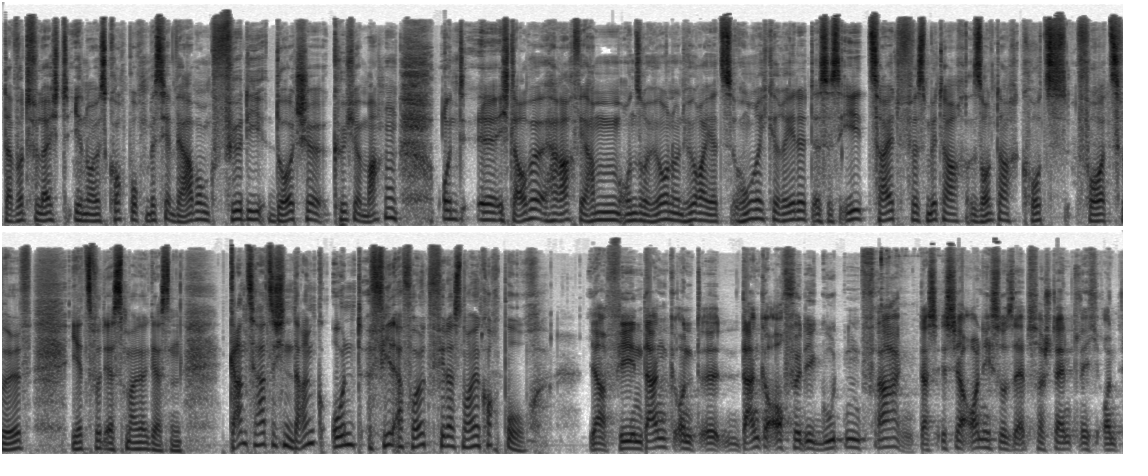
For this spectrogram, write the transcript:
Da wird vielleicht Ihr neues Kochbuch ein bisschen Werbung für die deutsche Küche machen. Und äh, ich glaube, Herr Rach, wir haben unsere Hörerinnen und Hörer jetzt hungrig geredet. Es ist eh Zeit fürs Mittag, Sonntag kurz vor zwölf. Jetzt wird erst mal gegessen. Ganz herzlichen Dank und viel Erfolg für das neue Kochbuch. Ja, vielen Dank und äh, danke auch für die guten Fragen. Das ist ja auch nicht so selbstverständlich und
